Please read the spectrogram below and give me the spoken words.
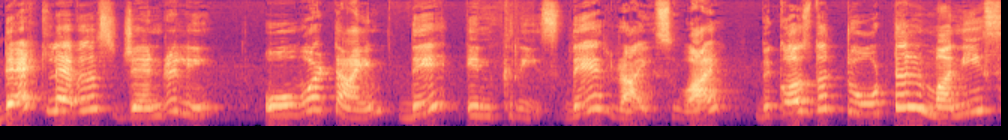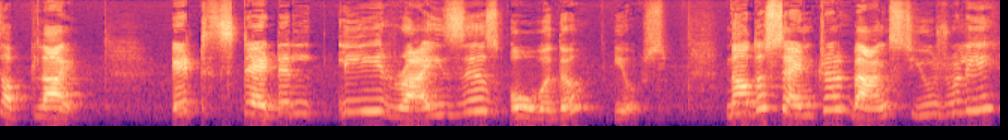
debt levels generally over time they increase they rise. Why? Because the total money supply it steadily rises over the years. Now the central banks usually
